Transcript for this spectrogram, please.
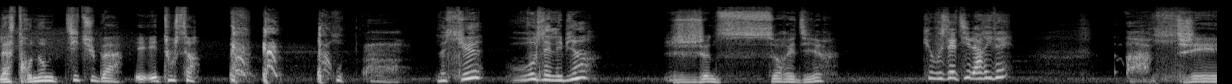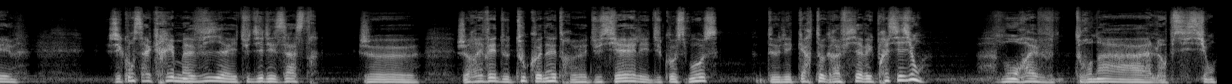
L'astronome tituba et, et tout ça. Monsieur, vous allez bien? Je ne saurais dire. Que vous est-il arrivé? J'ai. J'ai consacré ma vie à étudier les astres. Je. Je rêvais de tout connaître euh, du ciel et du cosmos, de les cartographier avec précision. Mon rêve tourna à l'obsession,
